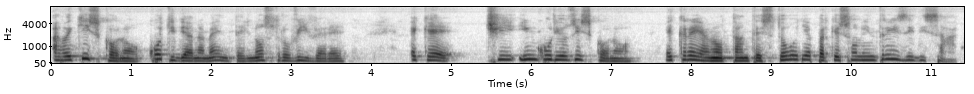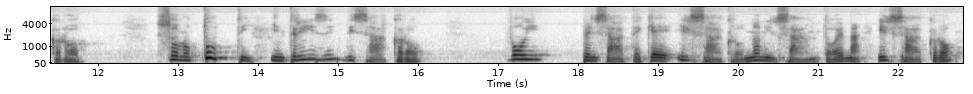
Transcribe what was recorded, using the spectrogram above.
arricchiscono quotidianamente il nostro vivere e che ci incuriosiscono e creano tante storie perché sono intrisi di sacro. Sono tutti intrisi di sacro. Voi pensate che il sacro, non il santo, eh, ma il sacro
